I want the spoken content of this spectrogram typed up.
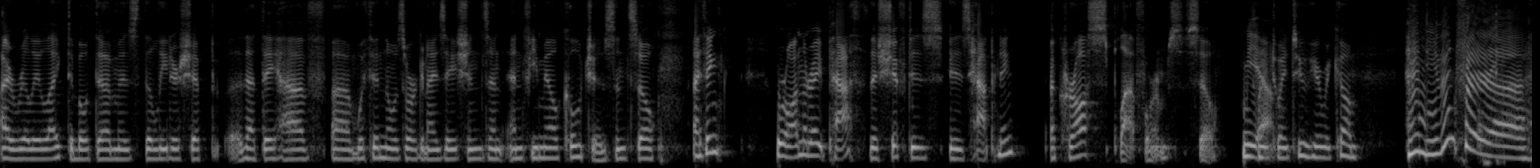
I really liked about them is the leadership uh, that they have um, within those organizations and, and female coaches. And so I think we're on the right path. The shift is is happening across platforms. So yeah. 2022, here we come. And even for uh,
